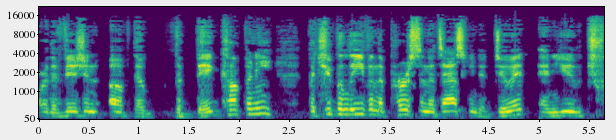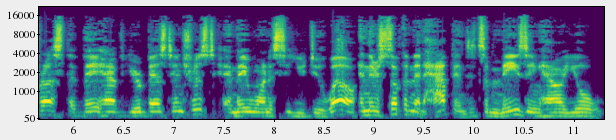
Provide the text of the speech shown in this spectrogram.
or the vision of the the big company, but you believe in the person that's asking to do it and you trust that they have your best interest and they want to see you do well. And there's something that happens. It's amazing how you'll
